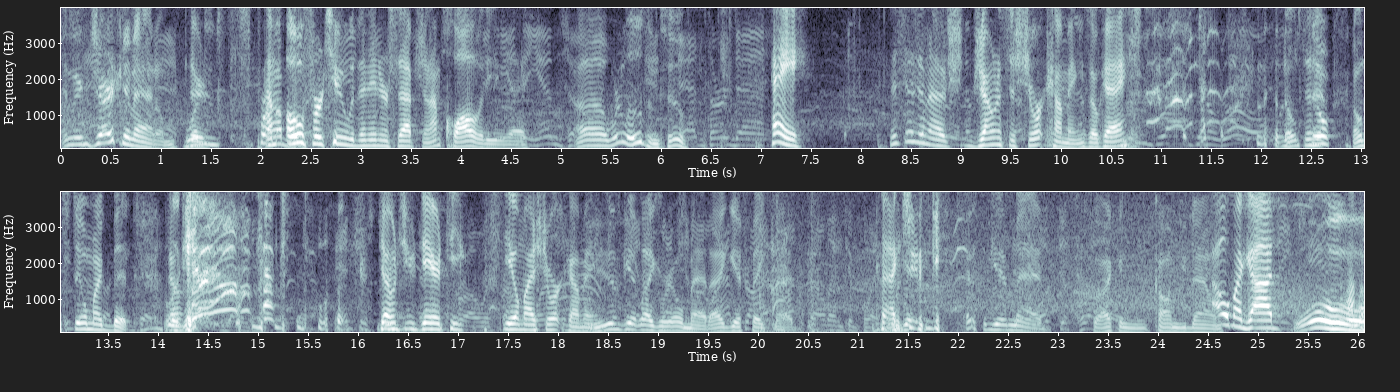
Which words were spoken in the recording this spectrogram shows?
and they're jerking at them. I'm problem? 0 for 2 with an interception. I'm quality today. Uh, we're losing too. Hey, this isn't a sh- Jonas's shortcomings, okay? Don't steal, don't steal my bit. Look, Don't you dare te- steal my shortcomings. you just get like real mad. I get fake mad. I want you get- to get, get mad so I can calm you down. oh my God, Whoa! I'm a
